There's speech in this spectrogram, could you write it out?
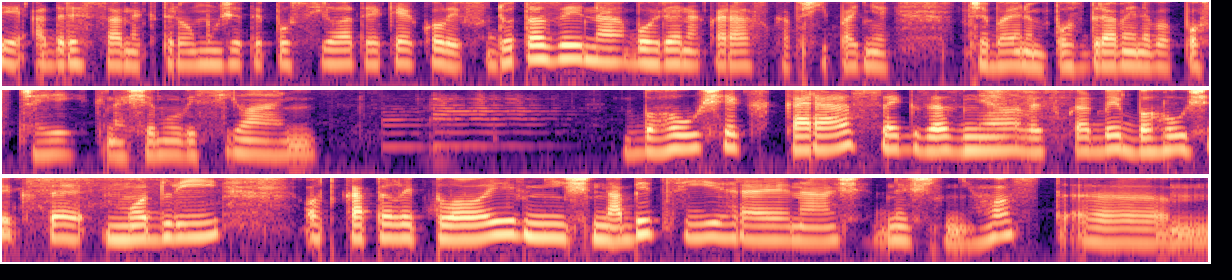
je adresa, na kterou můžete posílat jakékoliv dotazy na Bohdana Karáska, případně třeba jenom pozdravy nebo postřehy k našemu vysílání. Bohoušek Karásek zazněl ve skladbě Bohoušek se modlí od kapely Ploj, v níž na bicí hraje náš dnešní host, um,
